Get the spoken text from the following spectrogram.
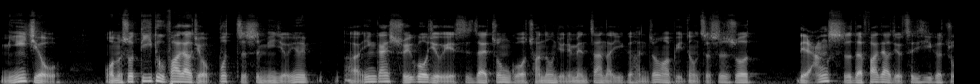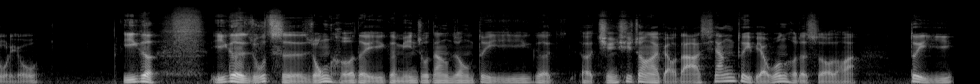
米酒，我们说低度发酵酒不只是米酒，因为呃，应该水果酒也是在中国传统酒里面占了一个很重要比重，只是说。粮食的发酵酒这是一个主流，一个一个如此融合的一个民族当中，对于一个呃情绪状态表达相对比较温和的时候的话，对于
